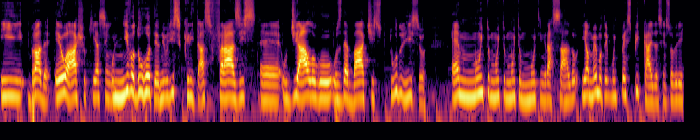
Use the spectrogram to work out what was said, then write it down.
E, brother, eu acho que, assim, o nível do roteiro, o nível de escrita, as frases, é, o diálogo, os debates, tudo isso é muito, muito, muito, muito engraçado e ao mesmo tempo muito perspicaz, assim, sobre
